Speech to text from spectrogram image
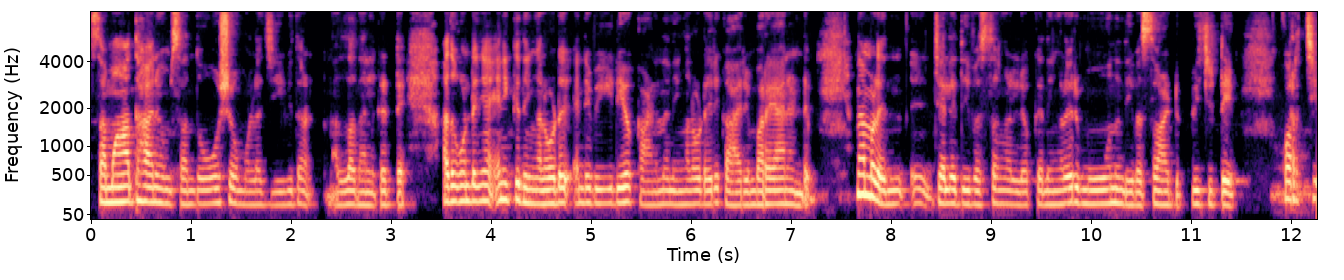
സമാധാനവും സന്തോഷവുമുള്ള ജീവിതം നല്ല നൽകട്ടെ. അതുകൊണ്ട് ഞാൻ എനിക്ക് നിങ്ങളോട് എന്റെ വീഡിയോ കാണുന്ന നിങ്ങളോട് ഒരു കാര്യം പറയാനുണ്ട്. നമ്മൾ ചില ദിവസങ്ങളിലൊക്കെ നിങ്ങളൊരു മൂന്ന് ദിവസം അടുപ്പിച്ചിട്ട് കുറച്ച്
